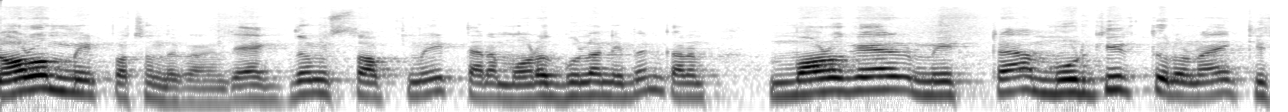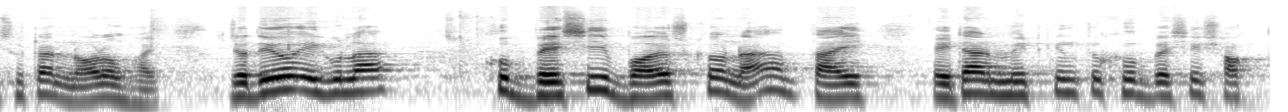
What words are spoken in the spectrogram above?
নরম মিট পছন্দ করেন, যে একদম সফট মিট তারা মরগগুলো নেবেন। কারণ মরগের মিটটা মুরগির তুলনায় কিছুটা নরম হয়। যদিও এগুলা খুব বেশি বয়স্ক না, তাই এটার মিট কিন্তু খুব বেশি শক্ত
